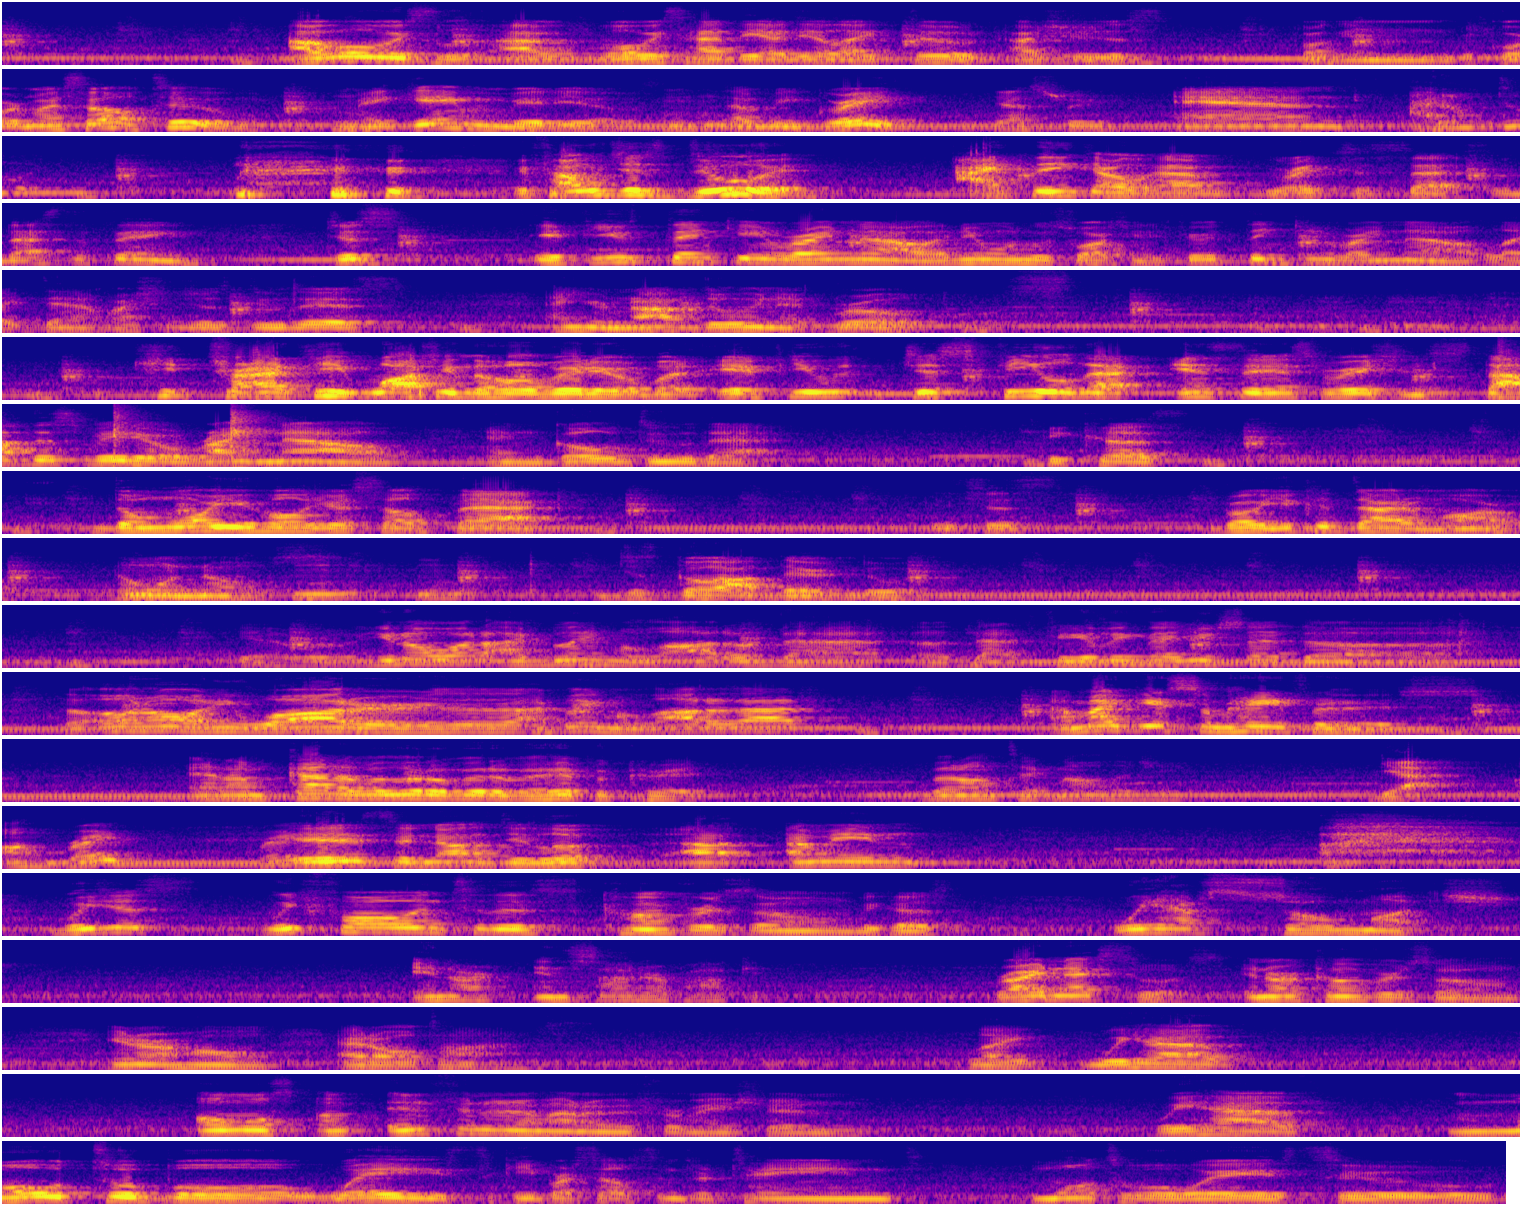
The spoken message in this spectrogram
I've always I've always had the idea like, dude, I should just fucking record myself too, make gaming videos. Mhm. That'd be great. Yeah, stream. And I don't do it. if I would just do it, I think I would have great success. That's the thing. Just if you're thinking right now, anyone who's watching, if you're thinking right now, like, damn, I should just do this, and you're not doing it, bro. Keep, try to keep watching the whole video, but if you just feel that instant inspiration, stop this video right now and go do that. Because the more you hold yourself back, it's just, bro, you could die tomorrow. No one knows. Mhm, mhm. Just go out there and do it. Yeah, bro. You know what? I blame a lot of that uh, that feeling that you said. The, the oh no, I need water. uh, I blame a lot of that. I might get some hate for this, and I'm kind of a little bit of a hypocrite, but on technology, Yeah. on right, right. It is technology. Look, I, I mean, we just we fall into this comfort zone because we have so much in our inside our pocket, right next to us, in our comfort zone, in our home at all times. Like we have almost an infinite amount of information. We have multiple ways to keep ourselves entertained, multiple ways to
